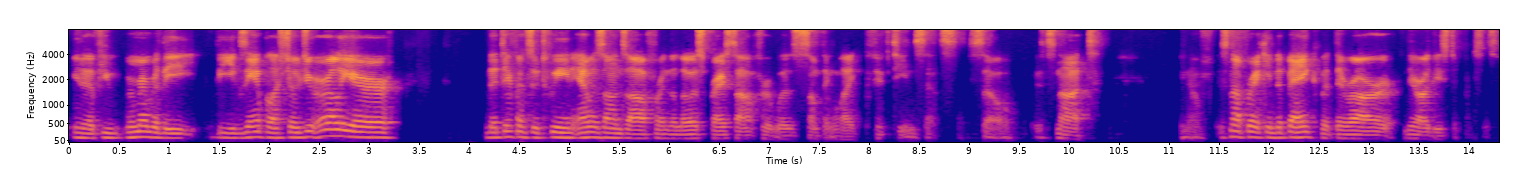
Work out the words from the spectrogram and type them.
You know, if you remember the the example I showed you earlier, the difference between Amazon's offer and the lowest price offer was something like 15 cents. So it's not, you know, it's not breaking the bank, but there are there are these differences.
